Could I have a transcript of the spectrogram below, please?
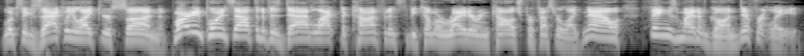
looks exactly like your son. Marty points out that if his dad lacked the confidence to become a writer and college professor like now, things might have gone differently.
